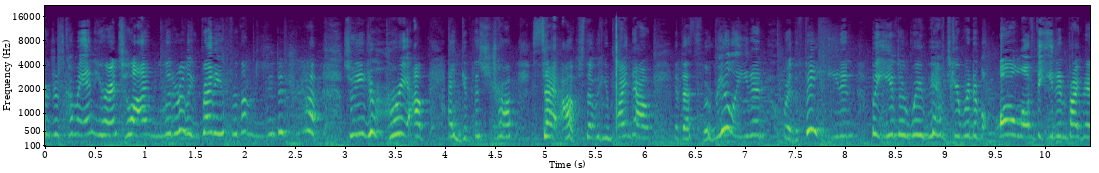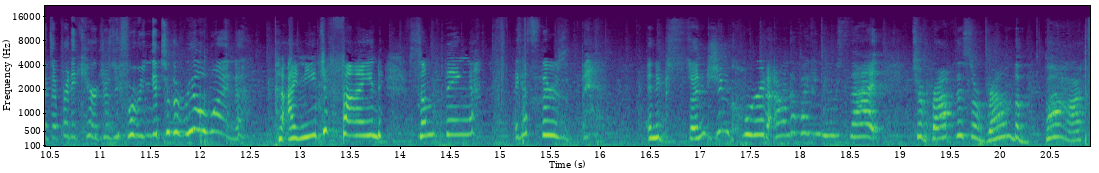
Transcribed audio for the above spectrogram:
characters coming in here until I'm literally ready for them to do the trap. So we need to hurry up and get this trap set up so that we can find out if that's the real Eden or the fake Eden. But either way, we have to get rid of all of the Eden Five Nights at Freddy characters before we can get to the real one. I need to find something, I guess there's an extension cord. I don't know if I can use that to wrap this around the box.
